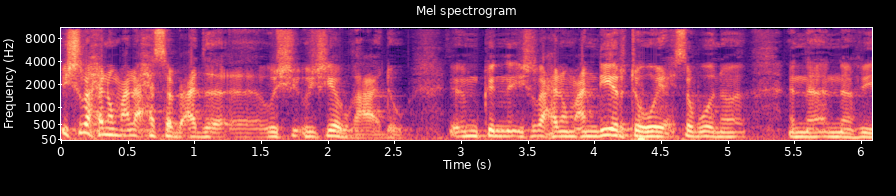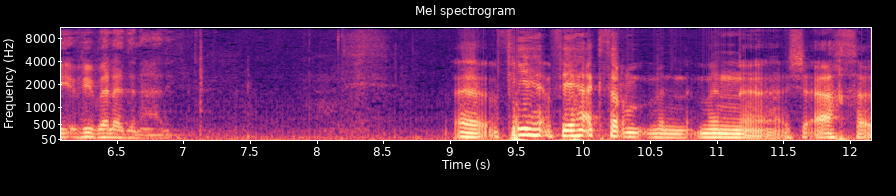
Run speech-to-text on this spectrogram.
يشرح لهم على حسب عاد آه، وش وش يبغى عاد. يمكن يشرح لهم عن ديرته ويحسبونه انه انه في في بلدنا هذه. آه، فيه فيه أكثر من من آه، أخ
